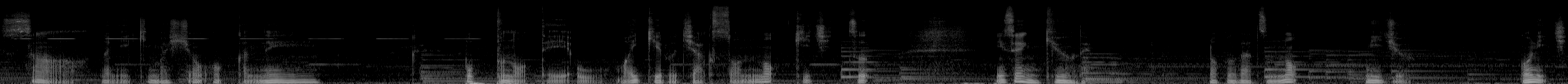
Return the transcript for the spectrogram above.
さあ。何行きましょうかね。ポップの帝王、マイケル・ジャクソンの記述。2009年6月の25日。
